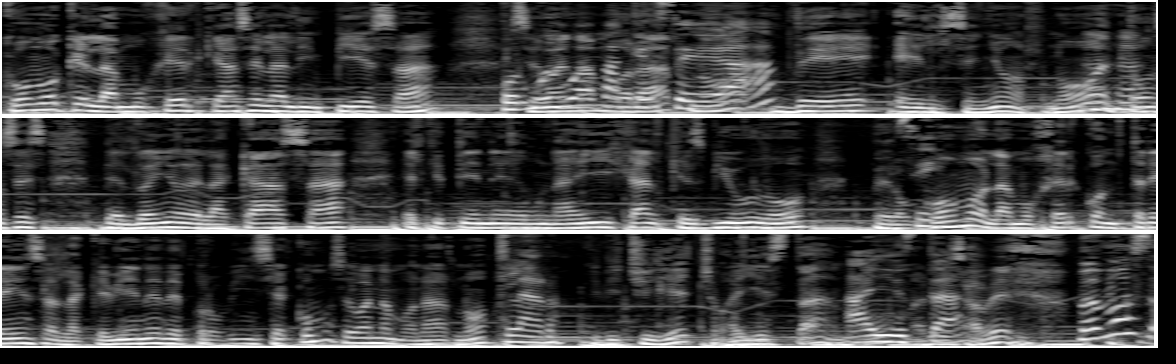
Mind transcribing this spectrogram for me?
Como que la mujer que hace la limpieza se va a enamorar ¿no? de el señor, ¿no? Entonces, del dueño de la casa, el que tiene una hija, el que es viudo, pero cómo la mujer con trenzas, la que viene de provincia, ¿cómo se va a enamorar, no? Claro. Y dicho y hecho, ahí está. Ahí está. Vamos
